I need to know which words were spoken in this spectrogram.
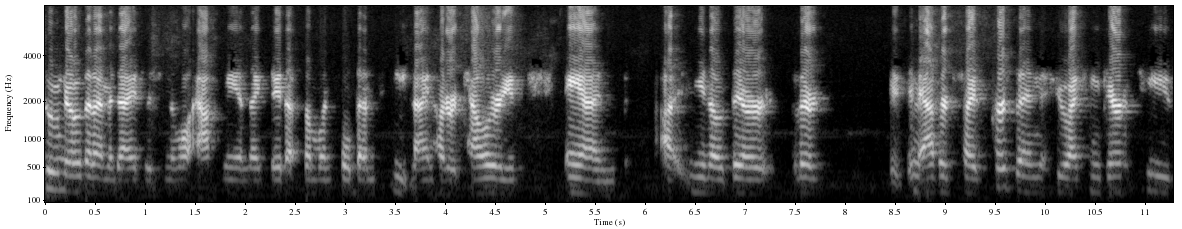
who know that I'm a dietitian and will ask me and they say that someone told them to eat 900 calories and uh, you know, they're they're an average sized person who I can guarantee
